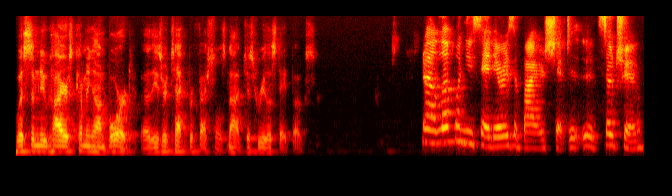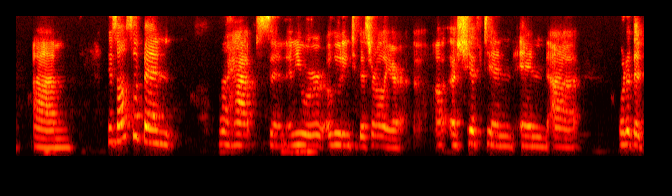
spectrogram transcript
with some new hires coming on board. Uh, these are tech professionals, not just real estate folks. No, I love when you say there is a buyer shift. It- it's so true. Um, there's also been perhaps, and, and you were alluding to this earlier, a, a shift in in uh, what are the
